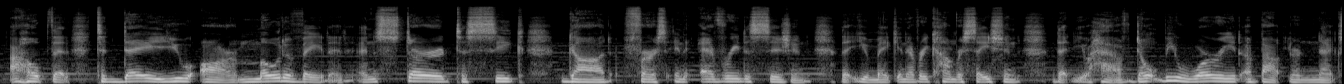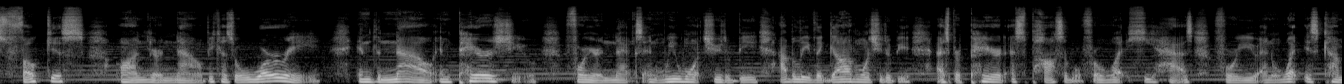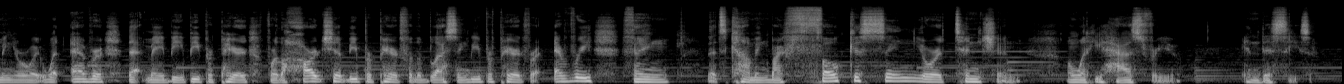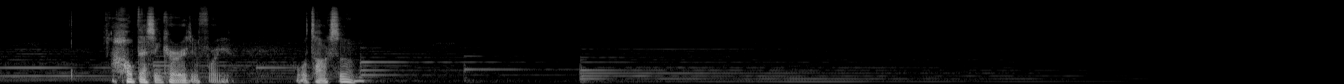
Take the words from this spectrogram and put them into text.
I hope that today you are motivated and stirred to seek God first in every decision that you make, in every conversation that you have. Don't be worried about your next. Focus on your now because worry in the now impairs you for your next. And we want you to be, I believe that God wants you to be as prepared as possible for what He has for you and what is coming your way, whatever that may be. Be prepared for the hard hardship, be prepared for the blessing, be prepared for everything that's coming by focusing your attention on what He has for you in this season. I hope that's encouraging for you. We'll talk soon.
